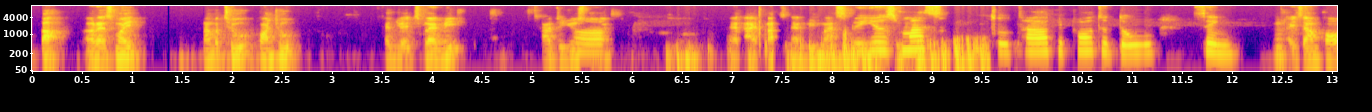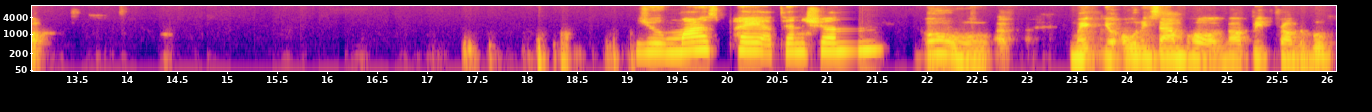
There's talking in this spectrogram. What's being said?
Ah, uh, that's my number two, point two. Can you explain me how to use Uh, must? And I must and we must. We use must to tell people to do things. Hmm, Example. You must pay attention. Oh, uh, make your own example, not read from the book.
